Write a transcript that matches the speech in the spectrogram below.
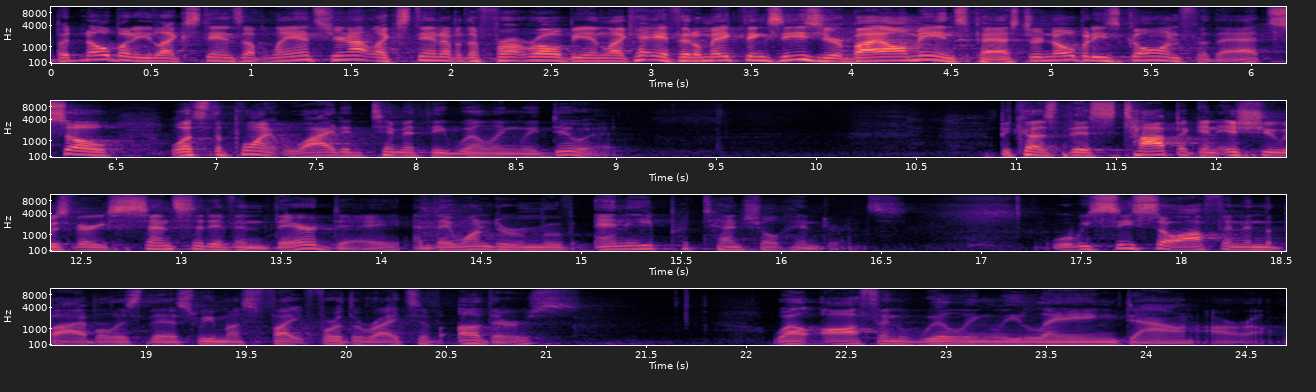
But nobody like stands up. Lance, you're not like stand up in the front row being like, hey, if it'll make things easier, by all means, Pastor. Nobody's going for that. So, what's the point? Why did Timothy willingly do it? Because this topic and issue was very sensitive in their day, and they wanted to remove any potential hindrance. What we see so often in the Bible is this we must fight for the rights of others while often willingly laying down our own.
